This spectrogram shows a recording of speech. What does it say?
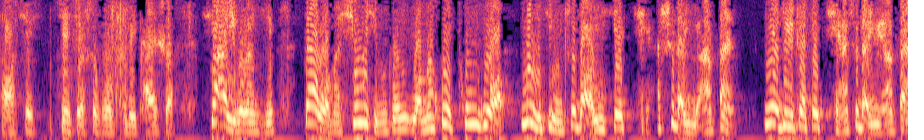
好，谢谢谢师傅慈悲开示。下一个问题，在我们修行中，我们会通过梦境知道一些前世的缘分。面对这些前世的缘分，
